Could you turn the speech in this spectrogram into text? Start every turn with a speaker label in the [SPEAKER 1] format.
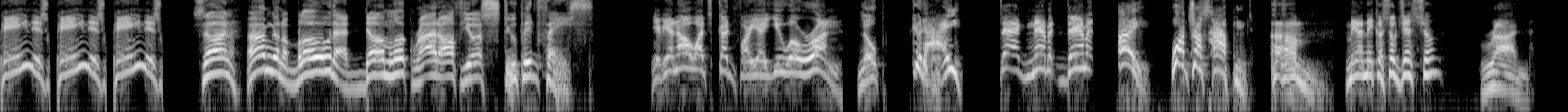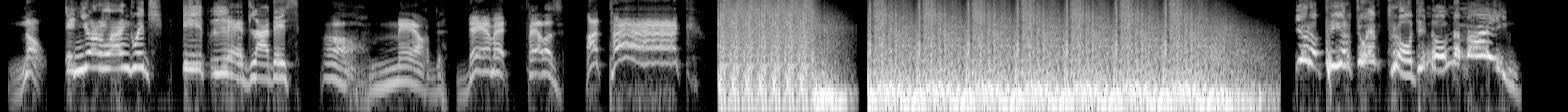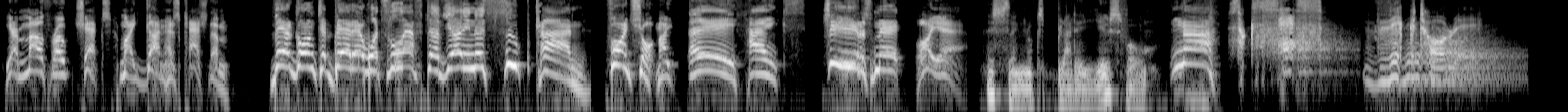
[SPEAKER 1] pain is pain is pain is.
[SPEAKER 2] Son, I'm gonna blow that dumb look right off your stupid face.
[SPEAKER 1] If you know what's good for you, you will run.
[SPEAKER 2] Nope.
[SPEAKER 1] Good eye. Dag nabbit, damn it.
[SPEAKER 2] Hey, what just happened?
[SPEAKER 3] Ahem. May I make a suggestion? Run.
[SPEAKER 1] No.
[SPEAKER 2] In your language, eat lead, laddies.
[SPEAKER 3] Oh, merde.
[SPEAKER 1] Damn it, fellas. Attack!
[SPEAKER 2] You appear to have trodden on the mine.
[SPEAKER 1] Your mouth wrote checks. My gun has cashed them.
[SPEAKER 2] They're going to bury what's left of you in a soup can.
[SPEAKER 1] Fine shot, mate.
[SPEAKER 2] Hey, thanks. Cheers, mate.
[SPEAKER 1] Oh, yeah.
[SPEAKER 4] This thing looks bloody useful.
[SPEAKER 2] Nah,
[SPEAKER 5] Success. Victory.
